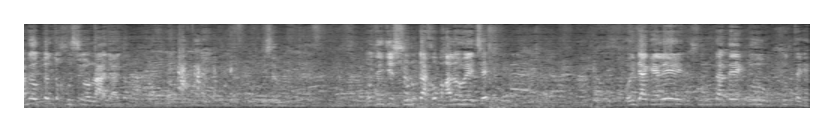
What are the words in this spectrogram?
আমি অত্যন্ত খুশি ও না যায় যে শুরুটা খুব ভালো হয়েছে ওইটা গেলে শুরুটাতে একটু দূর থেকে।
